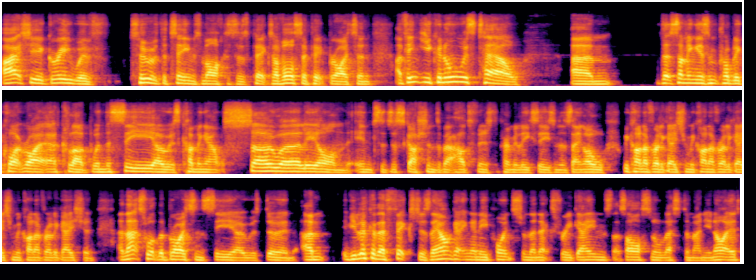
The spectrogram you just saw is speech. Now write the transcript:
I actually agree with two of the teams Marcus has picked. I've also picked Brighton. I think you can always tell um, that something isn't probably quite right at a club when the CEO is coming out so early on into discussions about how to finish the Premier League season and saying, "Oh, we can't have relegation, we can't have relegation, we can't have relegation," and that's what the Brighton CEO was doing. Um, if you look at their fixtures, they aren't getting any points from the next three games. That's Arsenal, Leicester, Man United,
